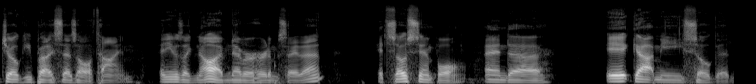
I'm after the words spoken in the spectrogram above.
joke he probably says all the time? And he was like, no, I've never heard him say that. It's so simple, and uh, it got me so good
